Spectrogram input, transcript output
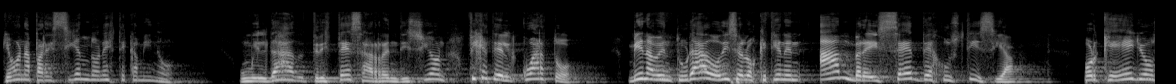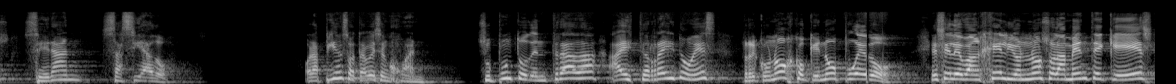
que van apareciendo en este camino. Humildad, tristeza, rendición. Fíjate el cuarto. Bienaventurado, dice los que tienen hambre y sed de justicia, porque ellos serán saciados. Ahora pienso otra vez en Juan. Su punto de entrada a este reino es, reconozco que no puedo. Es el Evangelio no solamente que es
